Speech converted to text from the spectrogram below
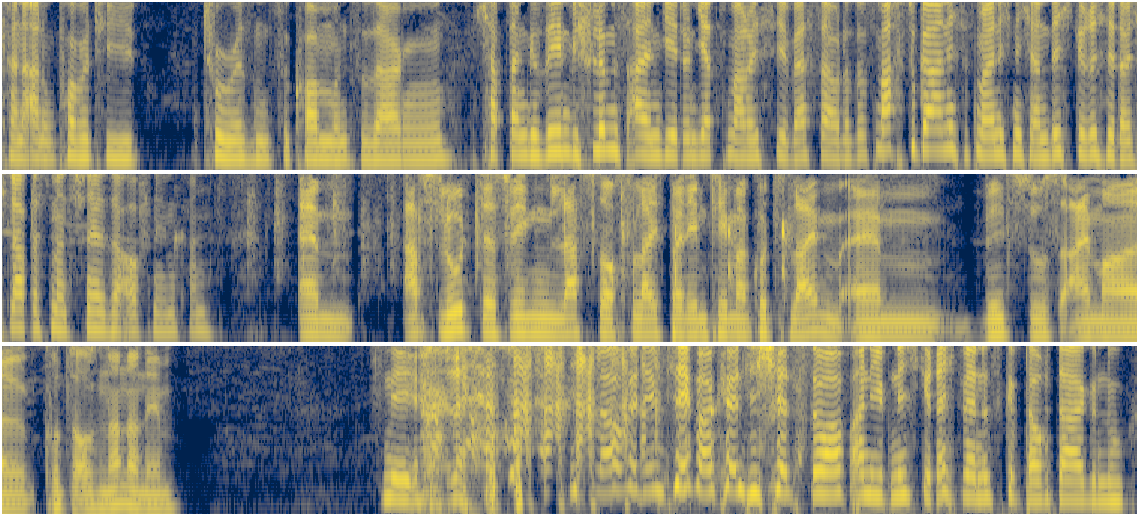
keine Ahnung, Poverty Tourism zu kommen und zu sagen, ich habe dann gesehen, wie schlimm es allen geht und jetzt mache ich es hier besser oder so. Das machst du gar nicht, das meine ich nicht an dich gerichtet, aber ich glaube, dass man es schnell so aufnehmen kann. Ähm, Absolut, deswegen lass doch vielleicht bei dem Thema kurz bleiben. Ähm, willst du es einmal kurz auseinandernehmen? Nee. ich glaube, dem Thema könnte ich jetzt so auf Anhieb nicht gerecht werden. Es gibt auch da genug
